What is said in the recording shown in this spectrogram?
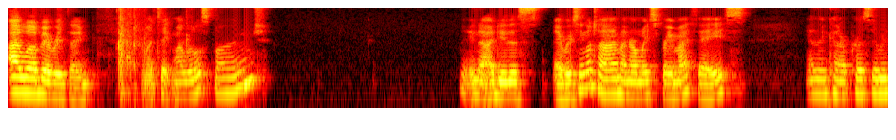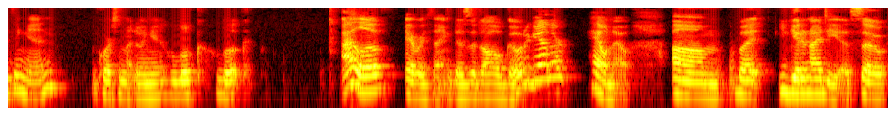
I love everything. I'm to take my little sponge. You know, I do this every single time. I normally spray my face and then kind of press everything in. Of course, I'm not doing it. Look, look. I love everything. Does it all go together? Hell no. Um, but you get an idea. So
